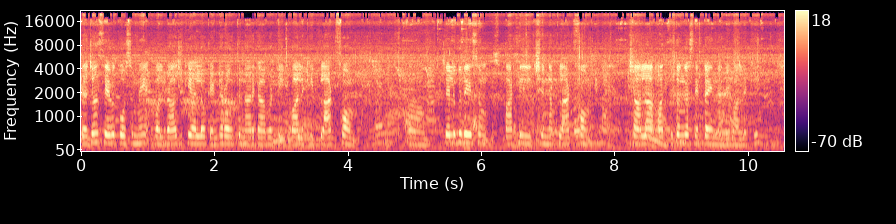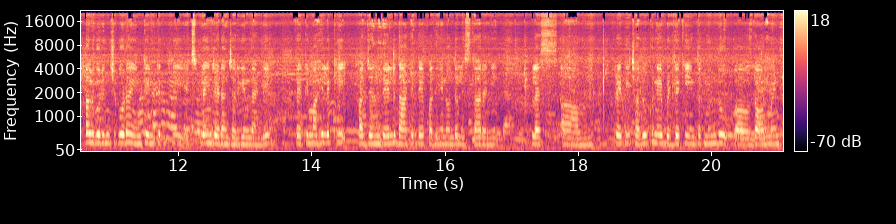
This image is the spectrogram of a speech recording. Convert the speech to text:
ప్రజాసేవ కోసమే వాళ్ళు రాజకీయాల్లోకి ఎంటర్ అవుతున్నారు కాబట్టి వాళ్ళకి ప్లాట్ఫామ్ తెలుగుదేశం పార్టీ ఇచ్చిన ప్లాట్ఫామ్ చాలా అద్భుతంగా సెట్ అయిందండి వాళ్ళకి. వాళ్ళ గురించి కూడా ఇంటింటికి ఎక్స్ప్లెయిన్ చేయడం జరిగిందండి. ప్రతి మహిళకి పద్దెనిమిది ఏళ్ళు దాటితే పదిహేను వందలు ఇస్తారని. ప్లస్ ప్రతి చదువుకునే బిడ్డకి ఇంతకుముందు గవర్నమెంట్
